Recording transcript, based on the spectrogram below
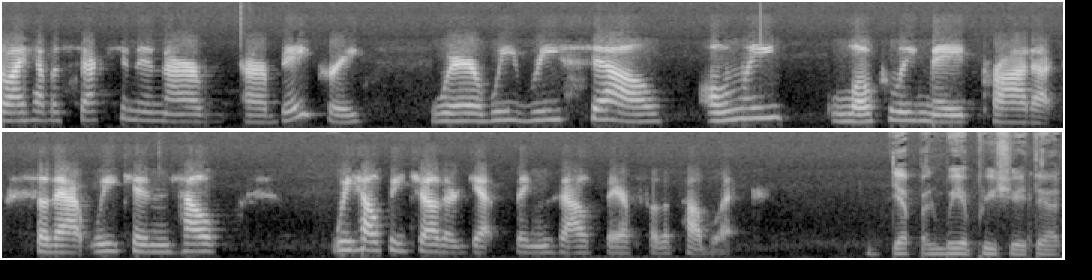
So I have a section in our, our bakery where we resell only locally made products so that we can help we help each other get things out there for the public. Yep, and we appreciate that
